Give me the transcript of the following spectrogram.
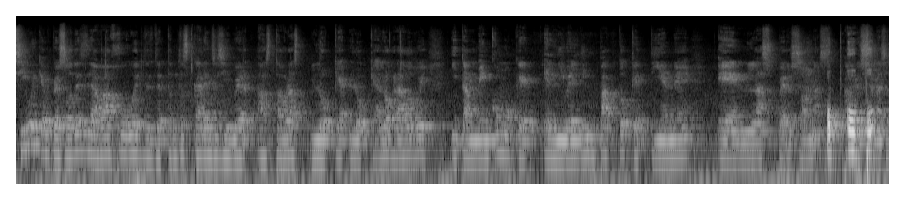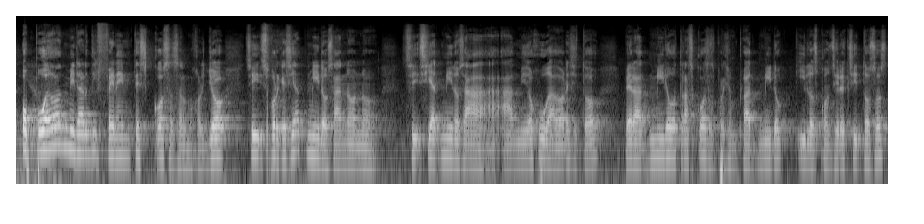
Sí, güey, que empezó desde abajo, güey, desde tantas carencias y ver hasta ahora lo que, lo que ha logrado, güey, y también como que el nivel de impacto que tiene en las personas. O, puedo admirar diferentes cosas a lo mejor. Yo, sí, porque sí admiro, o sea, no, no, sí, sí admiro, o sea, admiro jugadores y todo, pero admiro otras cosas. Por ejemplo, admiro y los considero exitosos,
